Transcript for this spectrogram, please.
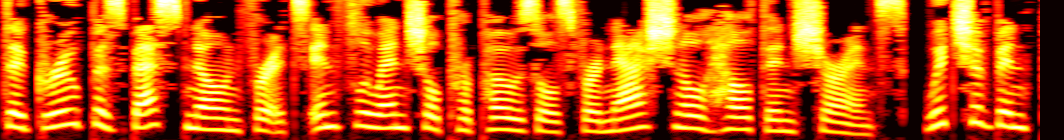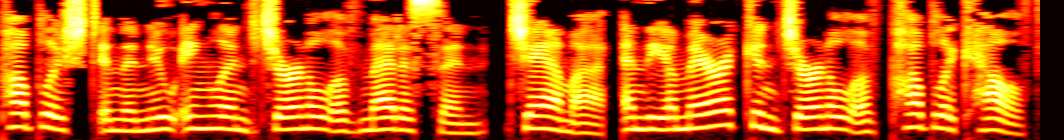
The group is best known for its influential proposals for national health insurance, which have been published in the New England Journal of Medicine, JAMA, and the American Journal of Public Health.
